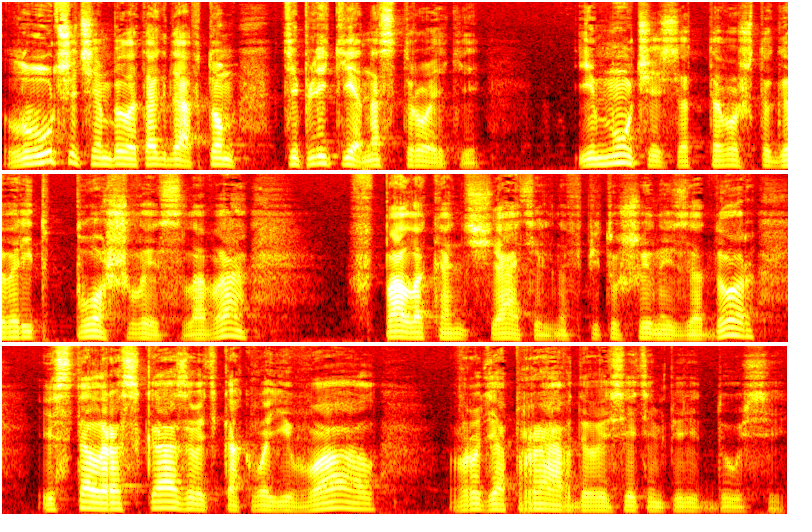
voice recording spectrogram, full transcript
лучше, чем было тогда, в том тепляке на стройке. И, мучаясь от того, что говорит пошлые слова, впал окончательно в петушиный задор и стал рассказывать, как воевал, вроде оправдываясь этим перед Дусей.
